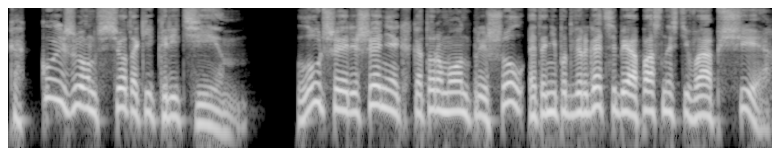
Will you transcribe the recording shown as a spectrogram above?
Какой же он все-таки кретин! Лучшее решение, к которому он пришел, — это не подвергать себе опасности вообще,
